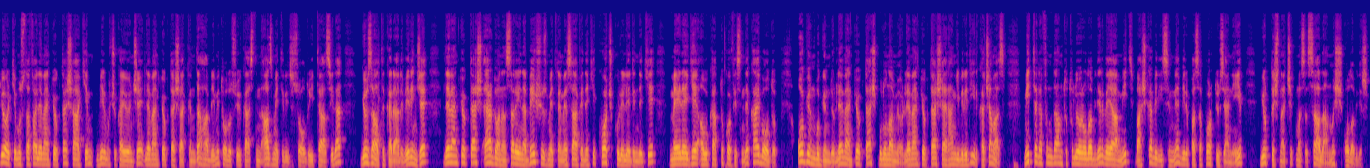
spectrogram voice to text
Diyor ki Mustafa Levent Göktaş hakim bir buçuk ay önce Levent Göktaş hakkında Hablemitoğlu suikastinin azmettiricisi olduğu iddiasıyla gözaltı kararı verince Levent Göktaş Erdoğan'ın sarayına 500 metre mesafedeki Koç kulelerindeki MLG avukatlık ofisinde kayboldu. O gün bugündür Levent Göktaş bulunamıyor. Levent Göktaş herhangi biri değil kaçamaz. MIT tarafından tutuluyor olabilir veya MIT başka bir isimle bir pasaport düzenleyip yurt dışına çıkması sağlanmış olabilir.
